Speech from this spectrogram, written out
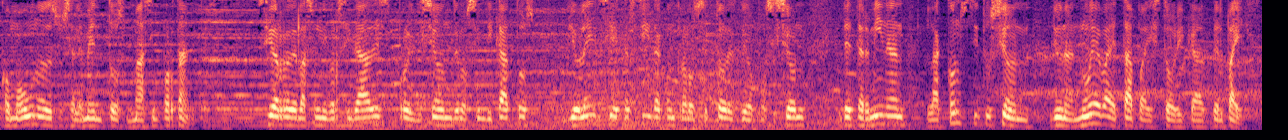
como uno de sus elementos más importantes cierre de las universidades, prohibición de los sindicatos, violencia ejercida contra los sectores de oposición, determinan la constitución de una nueva etapa histórica del país.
